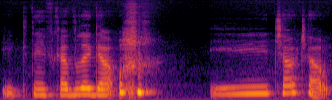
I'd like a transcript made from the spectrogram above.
e que tenha ficado legal. E tchau, tchau.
